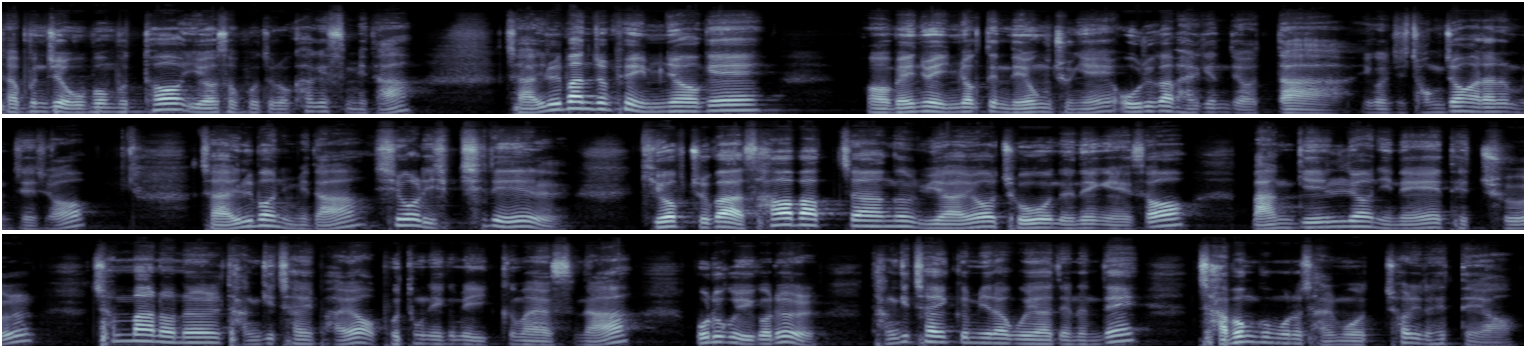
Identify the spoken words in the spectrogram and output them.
자, 문제 5번부터 이어서 보도록 하겠습니다. 자, 일반 전표 입력에 어, 메뉴에 입력된 내용 중에 오류가 발견되었다. 이걸 이제 정정하라는 문제죠. 자, 1번입니다. 10월 27일 기업주가 사업 확장을 위하여 좋은 은행에서 만기 1년 이내에 대출 1000만 원을 단기 차입하여 보통 예금에 입금하였으나 모르고 이거를 단기 차입금이라고 해야 되는데 자본금으로 잘못 처리를 했대요.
